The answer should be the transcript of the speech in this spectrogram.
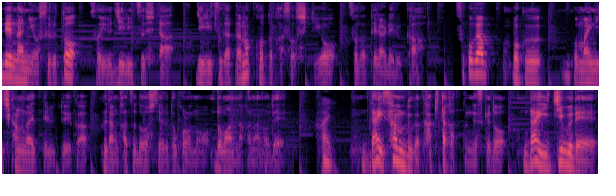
で何をすると、そういう自立した、自立型の子とか組織を育てられるか。そこが僕、毎日考えてるというか、普段活動してるところのど真ん中なので、はい第3部が書きたかったんですけど、第1部で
